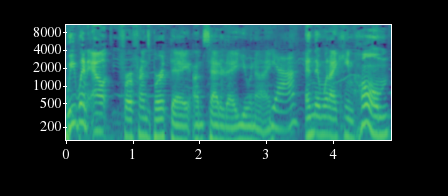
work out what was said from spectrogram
we went out for a friend's birthday on Saturday. You and I. Yeah. And then when I came home,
